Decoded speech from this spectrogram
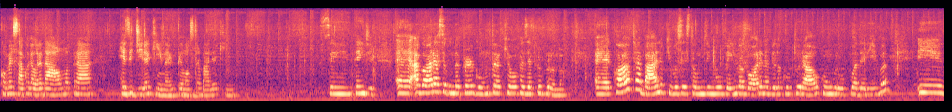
conversar com a galera da Alma para residir aqui, né? Ter o nosso trabalho aqui. Sim, entendi. É, agora a segunda pergunta que eu vou fazer pro Bruno. É, qual é o trabalho que vocês estão desenvolvendo agora na Vila Cultural com o grupo A Deriva? E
